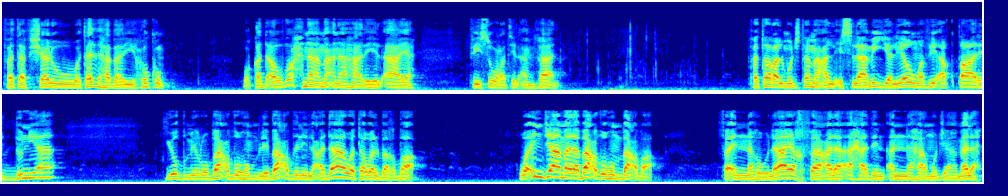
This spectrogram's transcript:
فتفشلوا وتذهب ريحكم وقد أوضحنا معنى هذه الآية في سورة الأنفال. فترى المجتمع الإسلامي اليوم في أقطار الدنيا يضمر بعضهم لبعض العداوة والبغضاء. وإن جامل بعضهم بعضا فإنه لا يخفى على أحد أنها مجاملة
